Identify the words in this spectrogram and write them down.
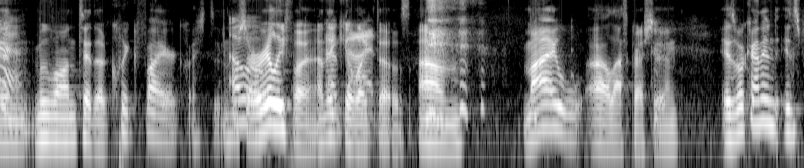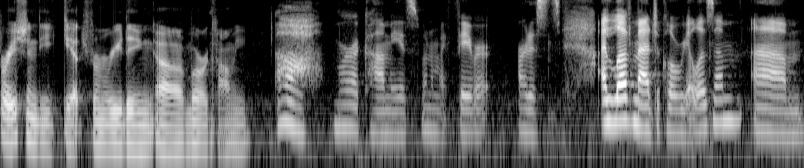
then move on to the quick fire questions, which Oh. are really fun. I think Oh, you'll like those. Um, my uh, last question is: What kind of inspiration do you get from reading uh, Murakami? Ah, Murakami is one of my favorite artists. I love magical realism, um,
